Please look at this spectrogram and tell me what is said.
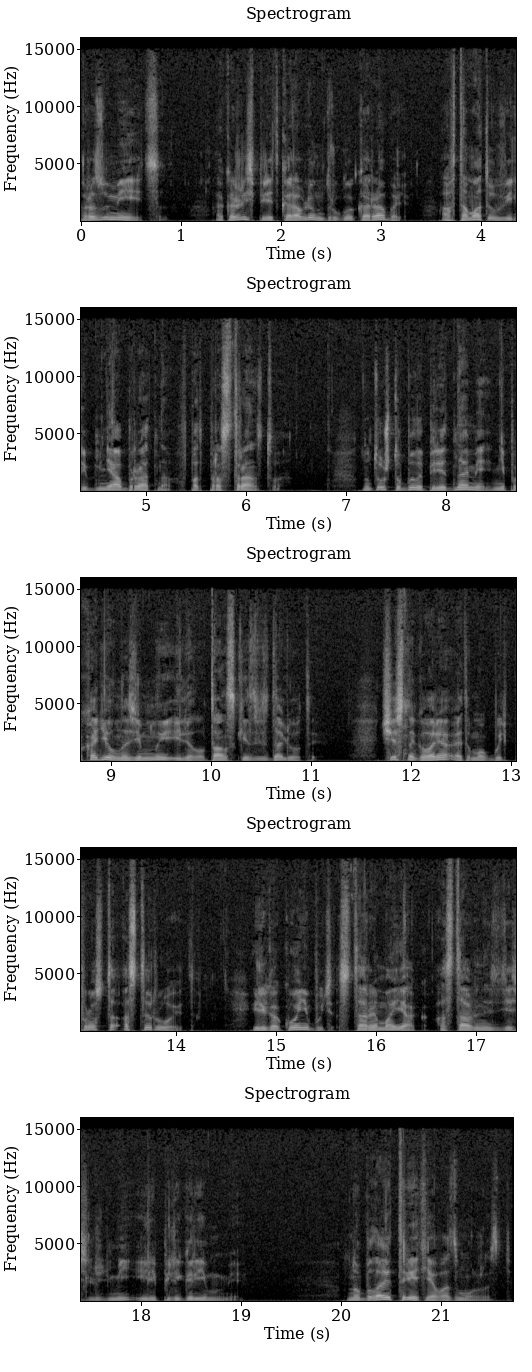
разумеется, окажись перед кораблем другой корабль, автоматы увели бы меня обратно в подпространство. Но то, что было перед нами, не походило на земные или латанские звездолеты. Честно говоря, это мог быть просто астероид. Или какой-нибудь старый маяк, оставленный здесь людьми или пилигримами. Но была и третья возможность.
